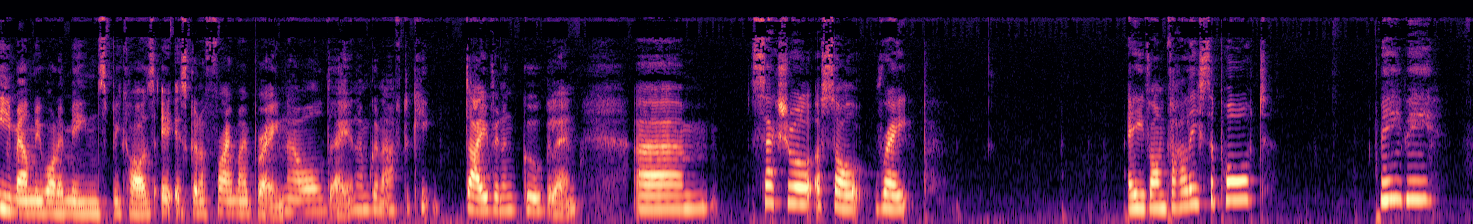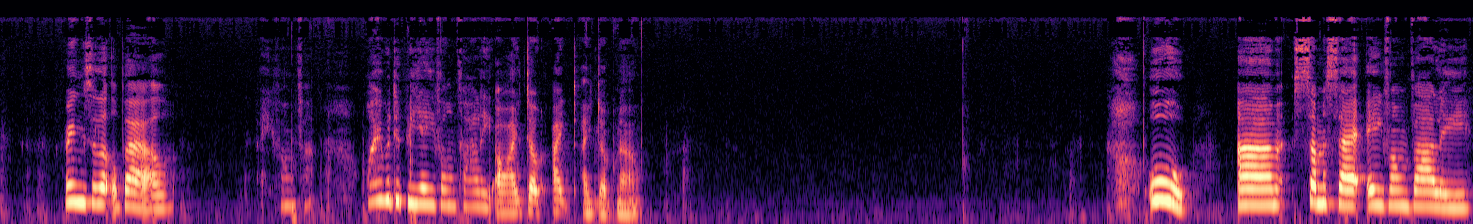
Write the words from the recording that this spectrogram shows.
email me what it means because it is going to fry my brain now all day and I'm going to have to keep diving and Googling. Um, sexual assault, rape, Avon Valley support? Maybe? Rings a little bell. Avon Valley. Why would it be Avon Valley? Oh, I don't I I don't know. Oh, um Somerset Avon Valley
